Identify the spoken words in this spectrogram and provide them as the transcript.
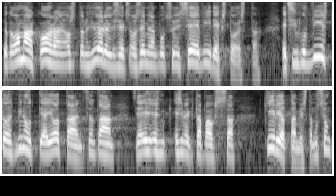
joka oman kohdalla on osoittanut hyödylliseksi, on se, mitä kutsuin C15. Että siis kun 15 minuuttia jotain, sanotaan esimerkiksi tapauksessa kirjoittamista, mutta se on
